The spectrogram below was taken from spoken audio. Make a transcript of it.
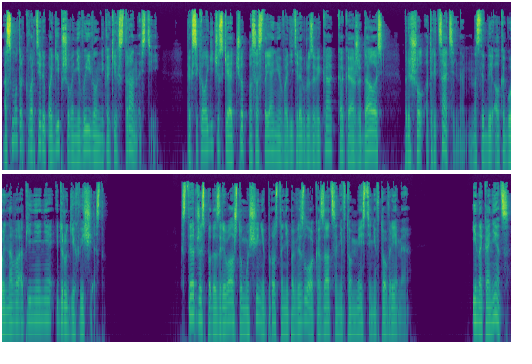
Осмотр квартиры погибшего не выявил никаких странностей. Токсикологический отчет по состоянию водителя грузовика, как и ожидалось, пришел отрицательным на следы алкогольного опьянения и других веществ. Стерджис подозревал, что мужчине просто не повезло оказаться не в том месте, не в то время. И, наконец,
